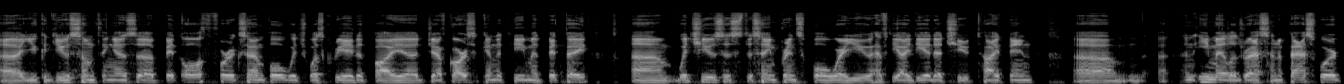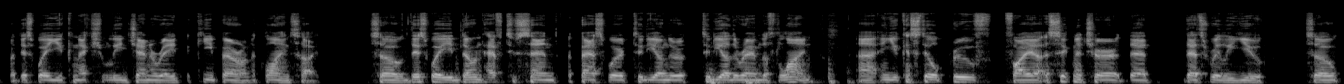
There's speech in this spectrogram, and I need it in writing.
Uh, you could use something as a BitAuth, for example, which was created by uh, Jeff Garzik and the team at BitPay, um, which uses the same principle where you have the idea that you type in um, an email address and a password, but this way you can actually generate a key pair on the client side. So this way you don't have to send a password to the under to the other end of the line, uh, and you can still prove via a signature that that's really you. So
